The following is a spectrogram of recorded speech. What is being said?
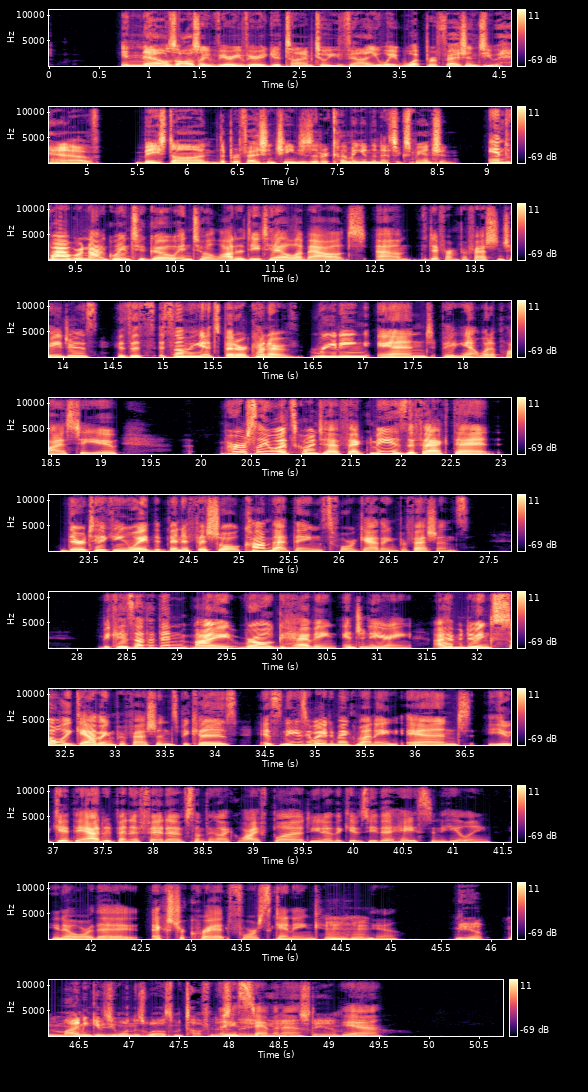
And now is also a very, very good time to evaluate what professions you have based on the profession changes that are coming in the next expansion. And while we're not going to go into a lot of detail about um, the different profession changes, because it's it's something it's better kind of reading and picking out what applies to you. Personally, what's going to affect me is the fact that they're taking away the beneficial combat things for gathering professions. Because other than my rogue having engineering, I have been doing solely gathering professions because it's an easy way to make money and you get the added benefit of something like lifeblood, you know, that gives you the haste and healing, you know, or the extra crit for skinning. Mm-hmm. Yeah. Yeah. Mining gives you one as well, some toughness. And thing. stamina. Yeah, stam. Yeah.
